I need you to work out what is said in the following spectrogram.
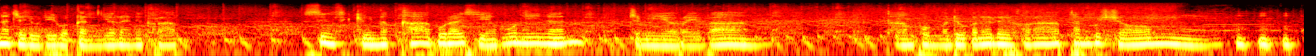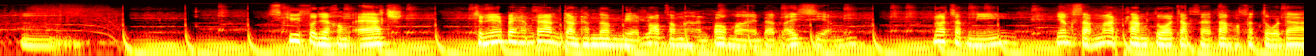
น่าจะดูดีกว่ากันเยอะเลยนะครับ ซึ่งสกิลนักฆ่าผู้ไร้เสียงผู้นี้นั้นจะมีอะไรบ้าง ตามผมมาดูกันได้เลยครับท่านผู้ชม สกิลส่วนใหญ่ของแอชจะเน้นไปทางด้านการทำดาเมจรอบสังหารเป้าหมายแบบไร้เสียง นอกจากนี้ ยังสามารถพลางตัวจากสายตาของศัตรูได้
